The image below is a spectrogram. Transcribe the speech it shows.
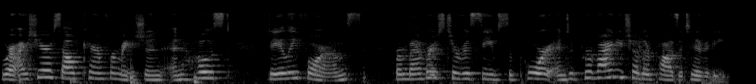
where I share self care information and host daily forums for members to receive support and to provide each other positivity.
